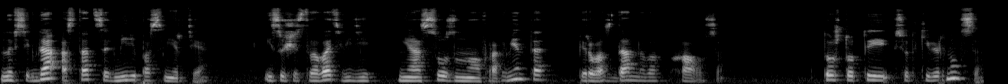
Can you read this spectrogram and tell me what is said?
навсегда остаться в мире посмертия и существовать в виде неосознанного фрагмента первозданного хаоса. То, что ты все-таки вернулся,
